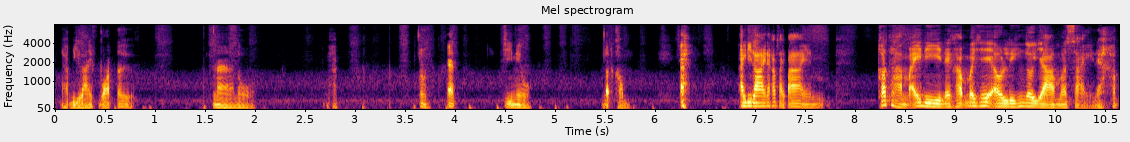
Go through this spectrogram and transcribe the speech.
นะครับ b life water nano นะครับ at gmail com อะ ID line นะครับใส่ป้ายเขาถาม ID นะครับ ไม่ใช่เอาลิงก์ยาวๆมาใส่นะครับ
